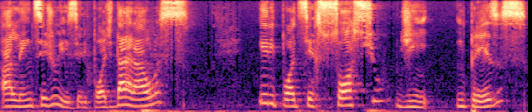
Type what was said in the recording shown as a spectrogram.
além de ser juiz. Ele pode dar aulas, ele pode ser sócio de empresas,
